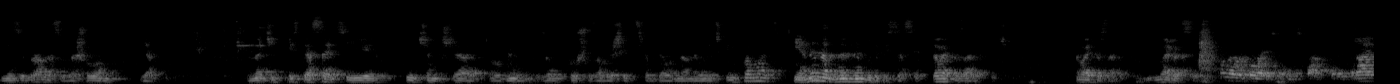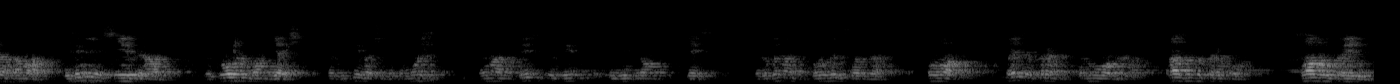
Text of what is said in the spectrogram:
ми зібралися, за що вам дякую. Значить, після сесії включимо ще одну, прошу залишитися, буде одна невеличка інформація. Ні, не, не, не буде після сесії. Давайте зараз включимо. Давайте зараз. В межах сесії. Шановна Миколаївська міська територіальна громада, імені всієї бригади висловлюємо вам вдячність завдяки вашій допомозі. Ми маємо 31 дрон 10 для виконання бойових завдань з повагою. Третя окрема штурмова бригада. Разом до перемоги. Слава Україні!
